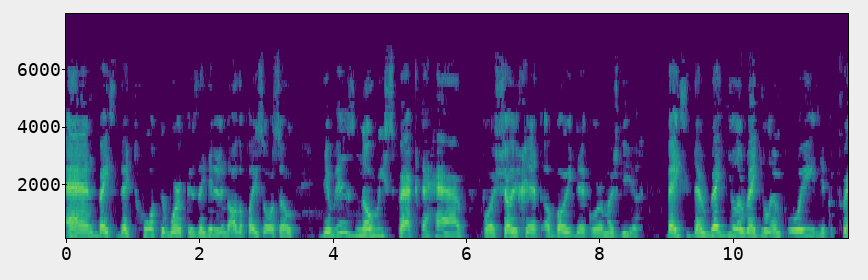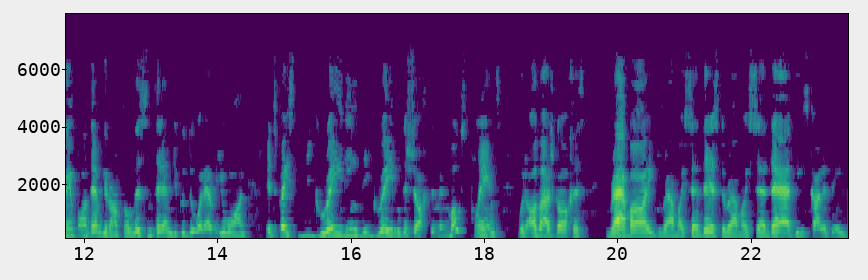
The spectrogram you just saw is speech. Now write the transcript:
And basically they taught the workers, they did it in the other place also, there is no respect to have for a shoichet, a boydik, or a mashgiach. Basically, they're regular, regular employees. You could trample on them. You don't have to listen to them. You could do whatever you want. It's basically degrading, degrading the shachtim. In most plans with other ashgachas, rabbi, the rabbi said this, the rabbi said that, these kind of things.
